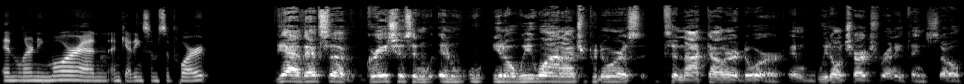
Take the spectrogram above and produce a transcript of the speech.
in learning more and and getting some support? Yeah, that's uh, gracious, and and you know we want entrepreneurs to knock down our door, and we don't charge for anything. So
